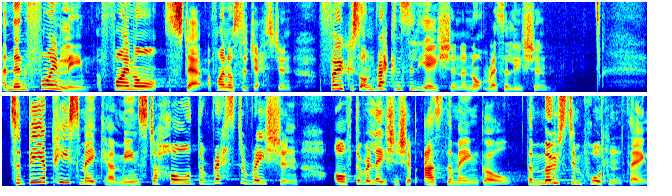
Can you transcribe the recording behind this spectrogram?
And then finally, a final step, a final suggestion focus on reconciliation and not resolution. To be a peacemaker means to hold the restoration of the relationship as the main goal, the most important thing.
